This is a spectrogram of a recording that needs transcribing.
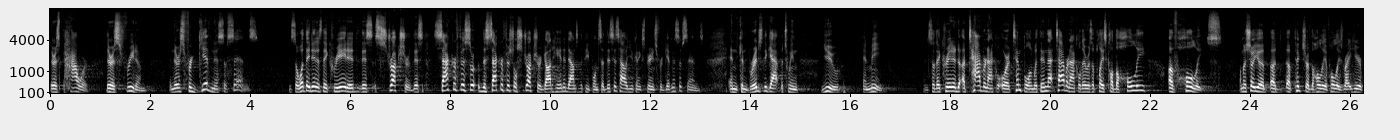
there is power, there is freedom, and there is forgiveness of sins. And so, what they did is they created this structure, this sacrificial, this sacrificial structure God handed down to the people and said, This is how you can experience forgiveness of sins and can bridge the gap between you and me. And so, they created a tabernacle or a temple, and within that tabernacle, there was a place called the Holy of Holies. I'm going to show you a, a, a picture of the Holy of Holies right here.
